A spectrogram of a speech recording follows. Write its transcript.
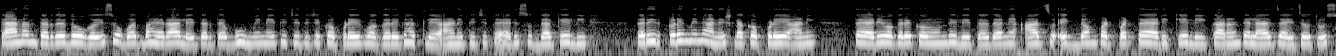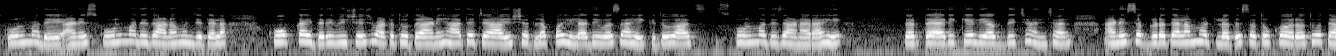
त्यानंतर ते दोघंही सोबत बाहेर आले तर त्या भूमीने तिचे तिचे कपडे वगैरे घातले आणि तिची तयारी सुद्धा केली. तर इकडे मी ज्ञानेशला कपडे आणि तयारी वगैरे करून दिली तर त्याने आज एकदम पटपट तयारी केली कारण त्याला आज जायचं होतं स्कूलमध्ये आणि स्कूलमध्ये जाणं म्हणजे त्याला खूप काहीतरी विशेष वाटत होतं आणि हा त्याच्या आयुष्यातला पहिला दिवस आहे की तो आज स्कूलमध्ये जाणार आहे. तर तयारी केली अगदी छान छान. आणि सगळं त्याला म्हटलं तसं तो करत होता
